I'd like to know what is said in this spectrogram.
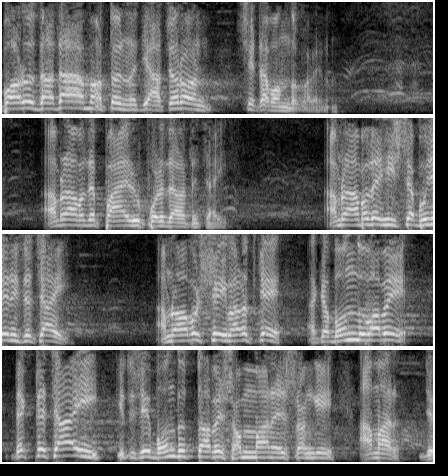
বড় দাদা মতন যে আচরণ, সেটা বন্ধ করেন। আমরা আমাদের পায়ের উপরে দাঁড়াতে চাই। আমরা আমাদের হিসা বুঝে নিতে চাই। আমরা অবশ্যই ভারতকে একটা বন্ধু ভাবে দেখতে চাই, কিন্তু সেই বন্ধুত্ব হবে সম্মানের সঙ্গে, আমার যে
